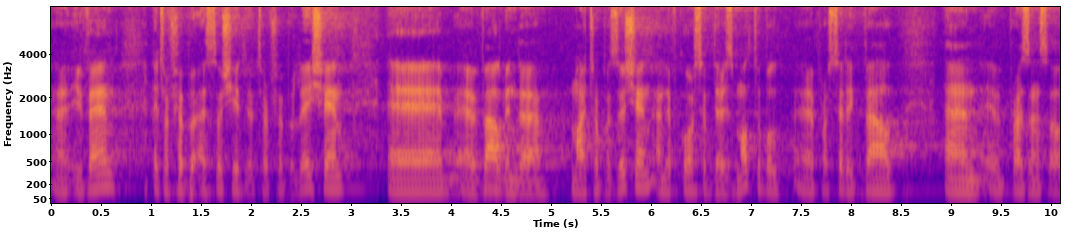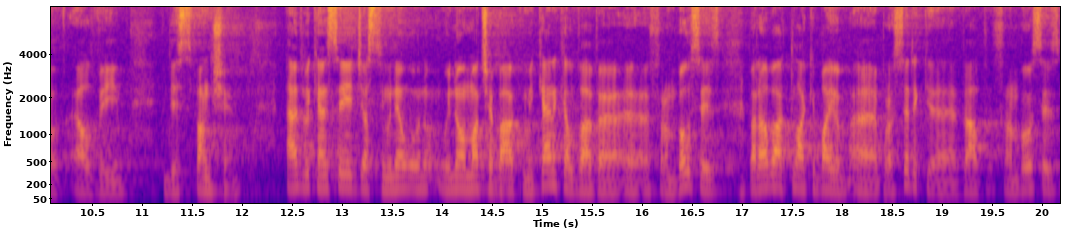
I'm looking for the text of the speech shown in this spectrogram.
uh, event, atriofib- associated atrial fibrillation, uh, uh, valve in the mitral position, and of course, if there is multiple uh, prosthetic valve and uh, presence of LV dysfunction. As we can see, just we know, we know much about mechanical valve uh, thrombosis, but about like bioprosthetic valve thrombosis.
